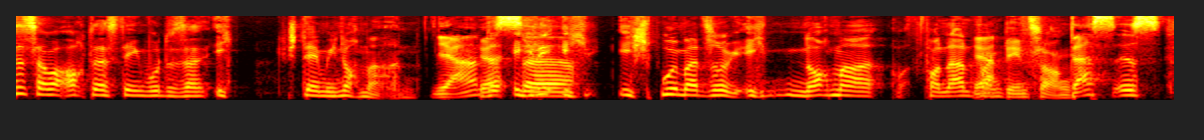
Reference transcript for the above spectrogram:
ist aber auch das Ding, wo du sagst, ich stelle mich nochmal an. Ja, das, ich, äh, ich, ich spule mal zurück. Ich nochmal von Anfang ja, den Song. Das ist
